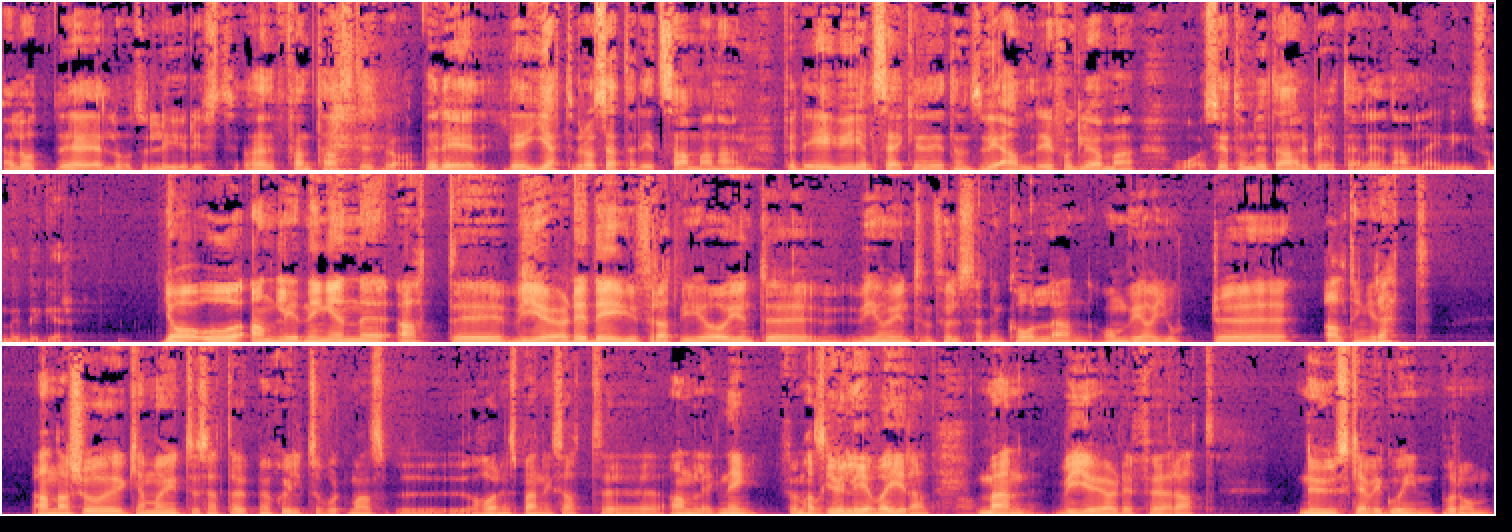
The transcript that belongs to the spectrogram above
Ja, det låter lyriskt. Fantastiskt bra. För det, det är jättebra att sätta det i ett sammanhang. För det är ju elsäkerheten som vi aldrig får glömma. Oavsett om det är ett arbete eller en anläggning som vi bygger. Ja, och anledningen att eh, vi gör det, det är ju för att vi har ju inte, vi har ju inte en fullständig koll än om vi har gjort eh, allting rätt. Annars så kan man ju inte sätta upp en skylt så fort man eh, har en spänningssatt eh, anläggning. För man ska ju leva i den. Men vi gör det för att nu ska vi gå in på de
